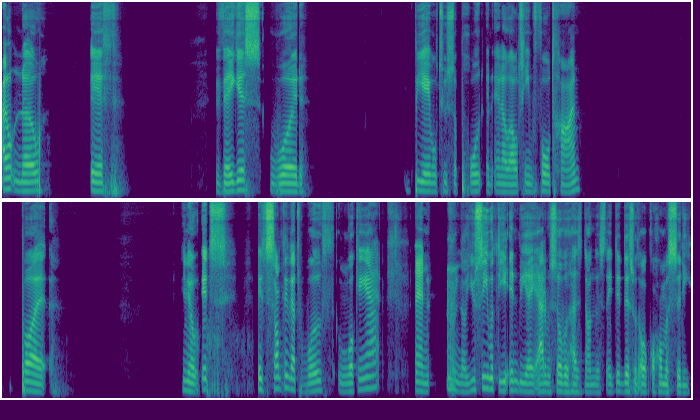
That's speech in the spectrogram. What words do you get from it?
I don't know if Vegas would be able to support an NLL team full time. But you know, it's it's something that's worth looking at. And you know, you see with the NBA, Adam Silver has done this. They did this with Oklahoma City.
